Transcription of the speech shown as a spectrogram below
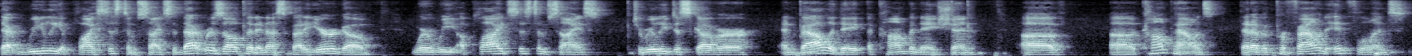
that really apply system science. So that resulted in us about a year ago where we applied system science to really discover and validate a combination of uh, compounds that have a profound influence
